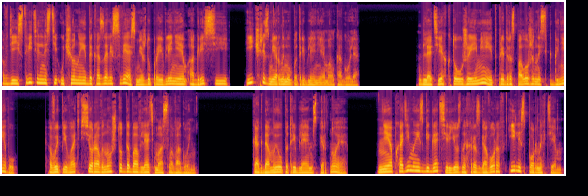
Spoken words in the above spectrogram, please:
В действительности ученые доказали связь между проявлением агрессии и чрезмерным употреблением алкоголя. Для тех, кто уже имеет предрасположенность к гневу, выпивать все равно, что добавлять масло в огонь. Когда мы употребляем спиртное, необходимо избегать серьезных разговоров или спорных тем.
